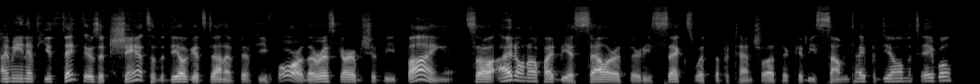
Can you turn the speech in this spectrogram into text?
I mean, if you think there's a chance that the deal gets done at 54, the risk arb should be buying it. So I don't know if I'd be a seller at 36 with the potential that there could be some type of deal on the table.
